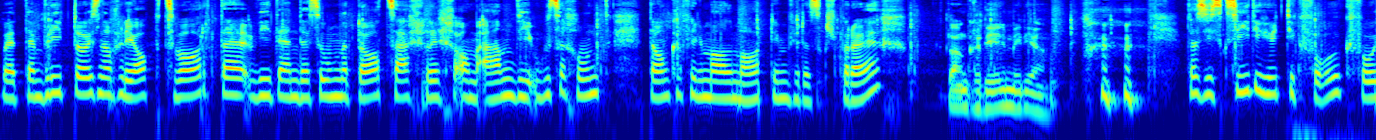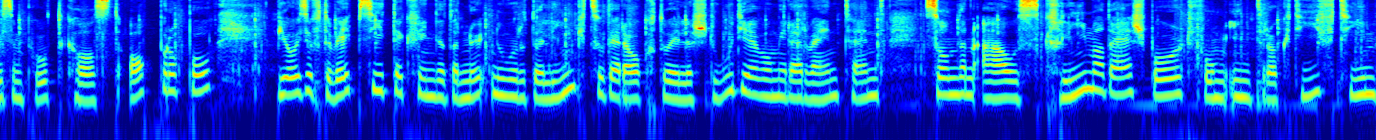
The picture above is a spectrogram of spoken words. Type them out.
Gut, dann bleibt uns noch ein bisschen abzuwarten, wie dann der Sommer tatsächlich am Ende rauskommt. Danke vielmals, Martin, für das Gespräch. Danke dir, Miriam. das war die heutige Folge von unserem Podcast «Apropos». Bei uns auf der Webseite findet ihr nicht nur den Link zu der aktuellen Studie, die wir erwähnt haben, sondern auch das Klimadashboard vom Interaktivteam.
